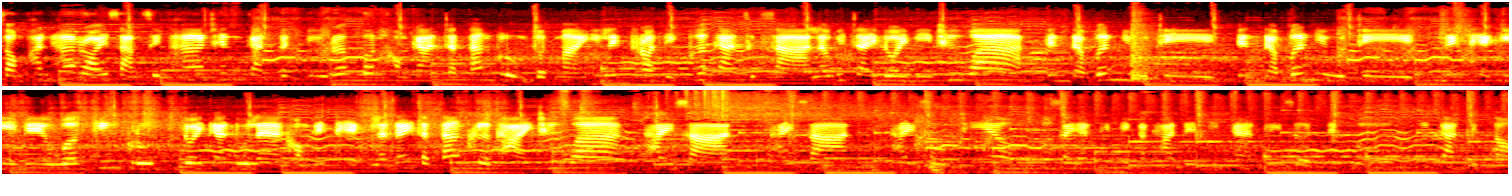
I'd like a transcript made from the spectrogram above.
2535 เช่นกันเป็นปีเริ่มต้นของการจัดตั้งกลุ่มจดหมายอิเล็กทรอนิกส์เพื่อการศึกษาและวิจัยโดยมีชื่อว่า NWG NWG Nectech Email Working Group โดยการดูแลของ Nectech และได้จัดตั้งเครือข่ายชื่อว่า ไทยสาร ไทยสาร ไทยโซเชีย การติดต่อ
